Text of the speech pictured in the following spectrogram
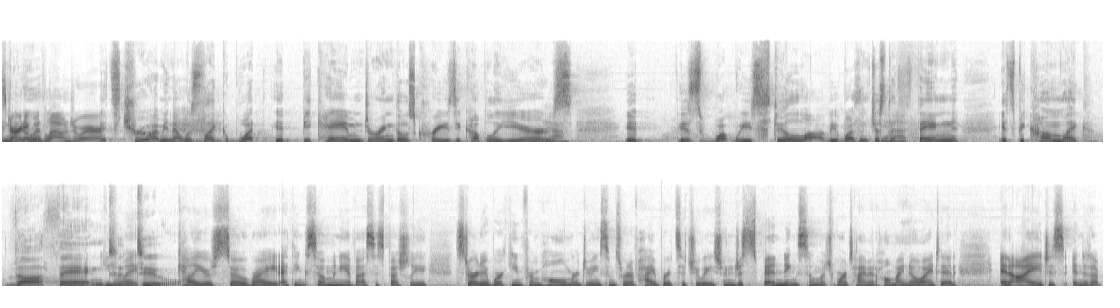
Starting you know, with loungewear. It's true. I mean, that was like what it became during those crazy couple of years. Yeah. It is what we still love. It wasn't just yeah. a thing it's become like the thing you to what? do. Callie, you're so right. I think so many of us especially started working from home or doing some sort of hybrid situation and just spending so much more time at home. I know mm -hmm. I did. And I just ended up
